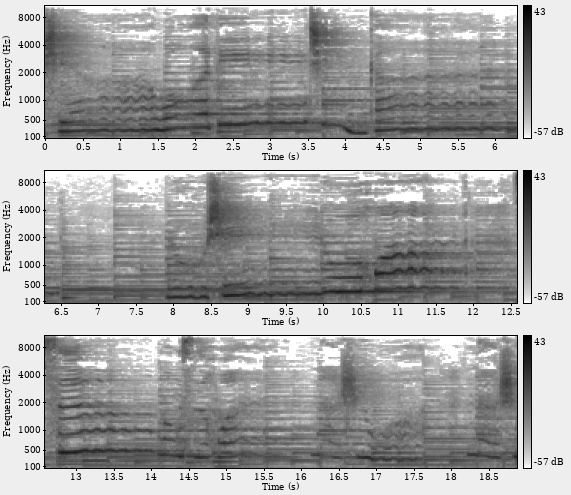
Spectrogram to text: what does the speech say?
留下我的情感，如诗如画，似梦似幻。那是我，那是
